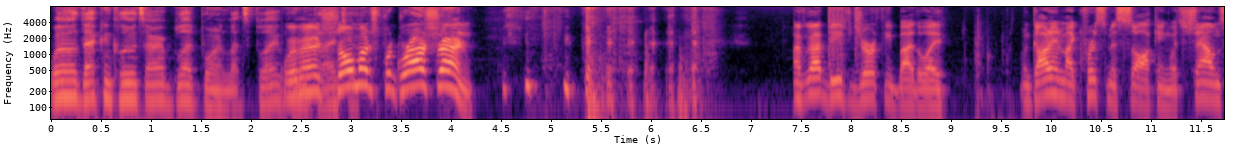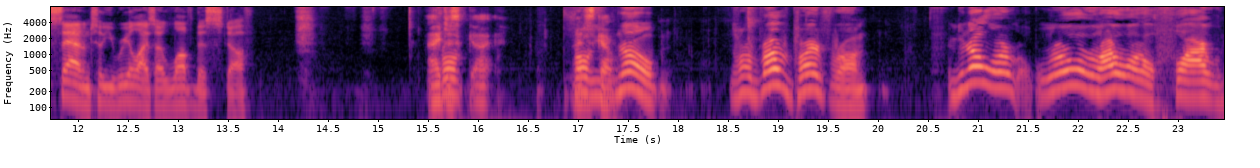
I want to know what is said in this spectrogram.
Well, that concludes our Bloodborne Let's Play. We We're made so you- much progression! I've got beef jerky, by the way. I got in my Christmas stocking, which sounds sad until you realize I love this stuff. I just got. I just got. no, I'm very paid from. You know where, where I want to fly?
